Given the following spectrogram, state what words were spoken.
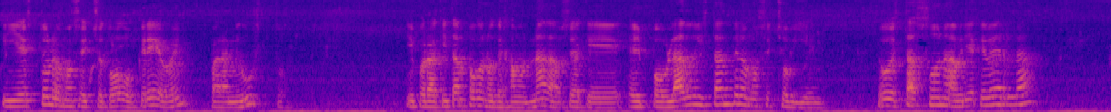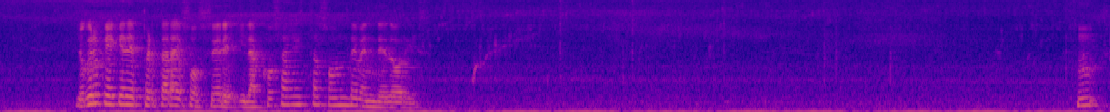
Y esto lo hemos hecho todo, creo, ¿eh? Para mi gusto. Y por aquí tampoco nos dejamos nada, o sea que el poblado distante lo hemos hecho bien. Luego esta zona habría que verla. Yo creo que hay que despertar a esos seres y las cosas estas son de vendedores. Hmm.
